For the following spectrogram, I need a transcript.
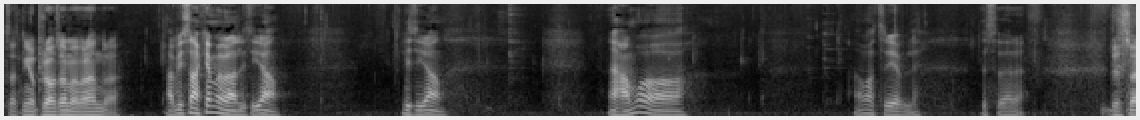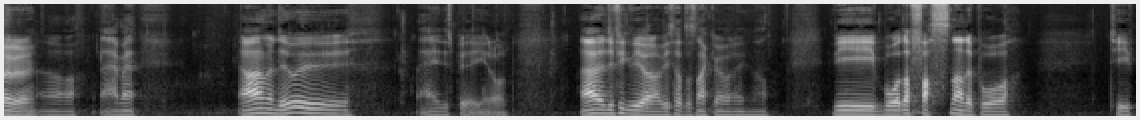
så att ni har pratat med varandra? Ja, vi snackade med varandra lite grann. Lite grann. Nej, han var... Han var trevlig. Dessvärre. Dessvärre? Ja, nej men... Ja men det var ju... Nej det spelar ingen roll. Nej det fick vi göra, vi satt och snackade med varandra innan. Vi båda fastnade på typ,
